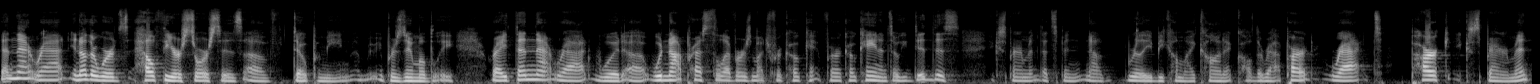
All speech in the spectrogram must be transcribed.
then that rat, in other words, healthier sources of dopamine, presumably, right? Then that rat would uh, would not press the lever as much for cocaine for cocaine, and so he did this experiment that's been now really become iconic called the rat rat park experiment,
